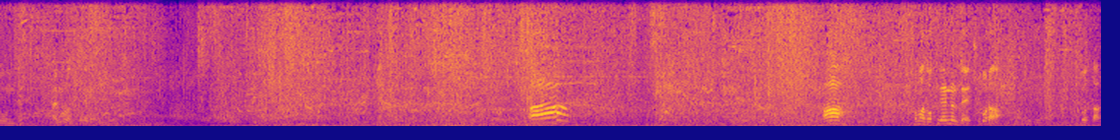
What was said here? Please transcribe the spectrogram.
좋은데? 잘 물었는데 아! 아! 저만 넣긴 했는데 죽어라 죽었다.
